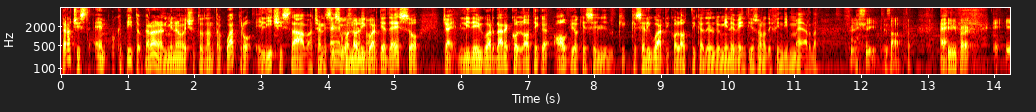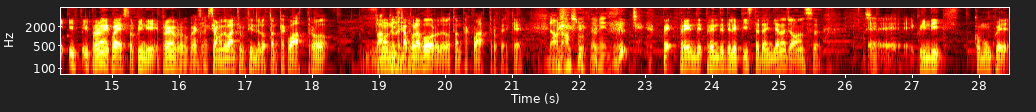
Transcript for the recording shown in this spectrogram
però ci sta, eh, ho capito, però era il 1984 e lì ci stava, cioè nel senso eh, quando so, li so. guardi adesso, cioè li devi guardare con l'ottica, ovvio che se, che, che se li guardi con l'ottica del 2020 sono dei film di merda. Eh sì, esatto. Eh. Il, il, il, problema è questo, quindi il problema è proprio questo, siamo davanti a un film dell'84 Fatto non il capolavoro dell'84 perché no no assolutamente cioè, prende, prende, delle piste da Indiana Jones sì. eh, e quindi comunque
